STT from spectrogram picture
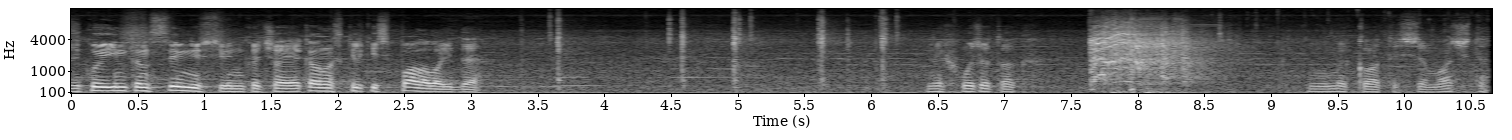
з якою інтенсивністю він качає, яка у нас кількість палива йде. Не хоче так вмикатися, бачите?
